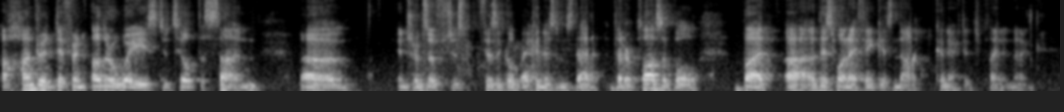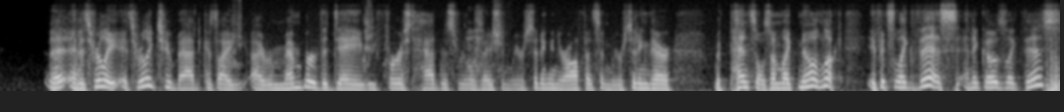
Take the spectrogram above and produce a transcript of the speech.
a hundred different other ways to tilt the sun uh, in terms of just physical mechanisms that that are plausible. But uh, this one I think is not connected to Planet Nine. And it's really it's really too bad because I I remember the day we first had this realization. We were sitting in your office and we were sitting there with pencils. I'm like, no, look, if it's like this and it goes like this,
